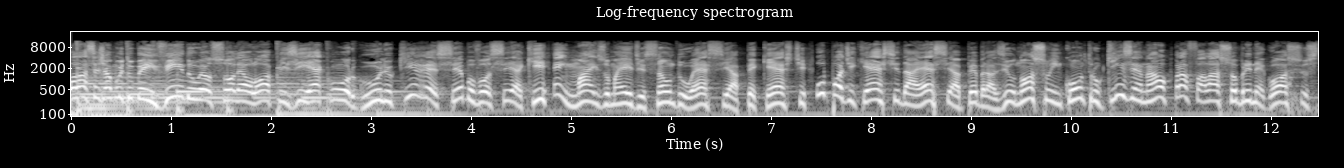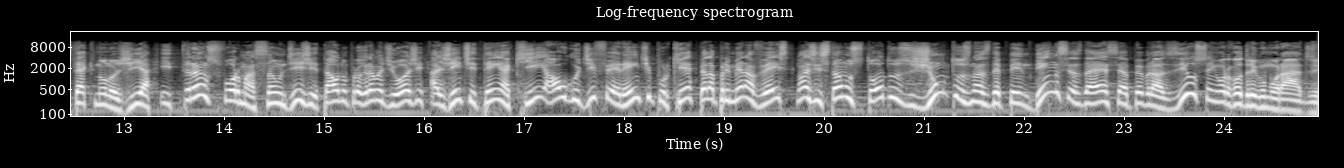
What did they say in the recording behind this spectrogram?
Olá, seja muito bem-vindo. Eu sou Léo Lopes e é com orgulho que recebo você aqui em mais uma edição do SAPcast, o podcast da SAP Brasil, nosso encontro quinzenal para falar sobre negócios, tecnologia e transformação digital. No programa de hoje, a gente tem aqui algo diferente porque pela primeira vez nós estamos todos juntos nas dependências da SAP Brasil, senhor Rodrigo Murad.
